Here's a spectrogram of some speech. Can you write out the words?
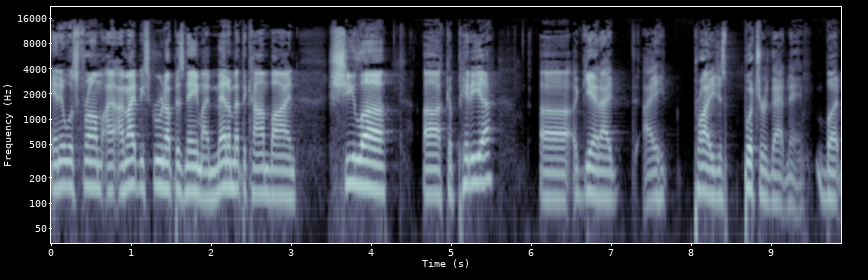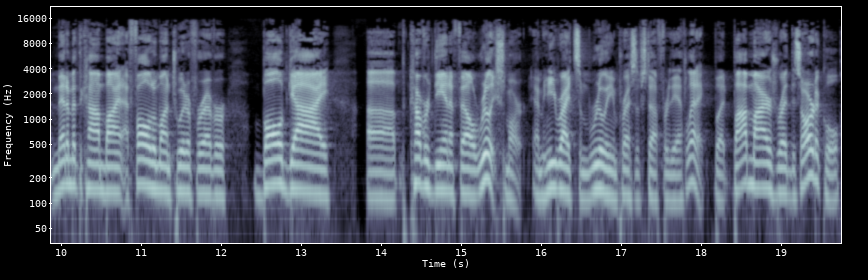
and it was from I, I, might be screwing up his name. I met him at the combine. Sheila uh. Uh, again, I I probably just butchered that name, but met him at the combine. I followed him on Twitter forever. Bald guy, uh, covered the NFL. Really smart. I mean, he writes some really impressive stuff for the Athletic. But Bob Myers read this article,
